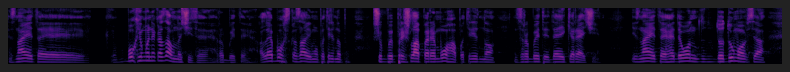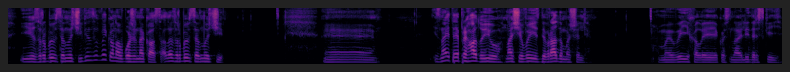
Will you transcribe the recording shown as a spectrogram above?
Знаєте, Бог йому не казав вночі це робити, але Бог сказав, йому потрібно, щоб прийшла перемога, потрібно зробити деякі речі. І знаєте, Гедеон додумався і зробив це вночі. Він виконав Божий наказ, але зробив це вночі. Е, і знаєте, я пригадую наші виїзди в Радомишль. Ми виїхали якось на лідерський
